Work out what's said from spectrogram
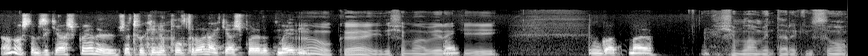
Não, nós estamos aqui à espera. Já estou aqui na poltrona, aqui à espera da comédia. Ah, ok. Deixa-me lá ver Bem. aqui. Do Got Mail. Deixa-me lá aumentar aqui o som.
